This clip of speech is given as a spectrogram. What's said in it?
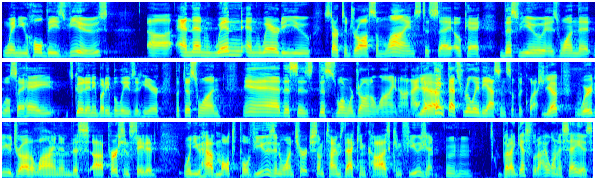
when you hold these views uh, and then when and where do you start to draw some lines to say, okay, this view is one that will say, hey, it's good, anybody believes it here, but this one, yeah, this is this is one we're drawing a line on. I, yeah. I think that's really the essence of the question. Yep. Where do you draw the line? And this uh, person stated, when you have multiple views in one church, sometimes that can cause confusion. Mm-hmm. But I guess what I want to say is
